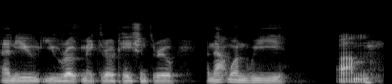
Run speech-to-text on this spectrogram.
and you you wrote make the rotation through, and that one we um,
